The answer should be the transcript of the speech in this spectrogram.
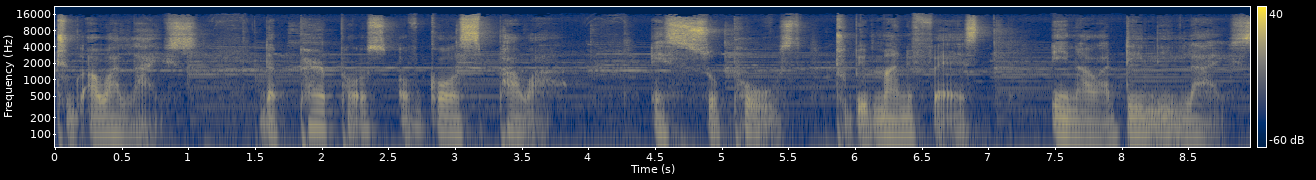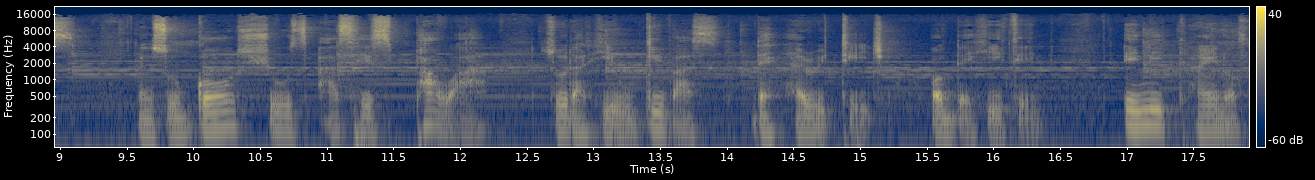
to our lives. The purpose of God's power is supposed to be manifest in our daily lives. And so God shows us his power so that he will give us the heritage of the heathen. Any kind of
